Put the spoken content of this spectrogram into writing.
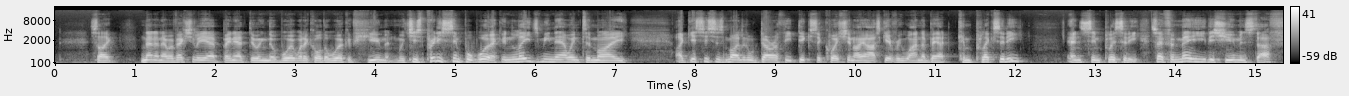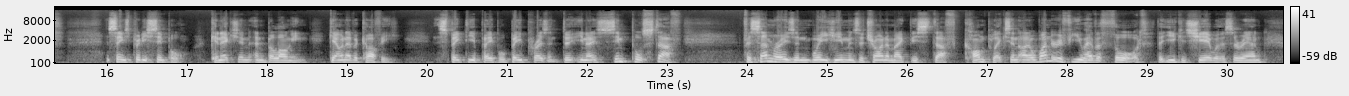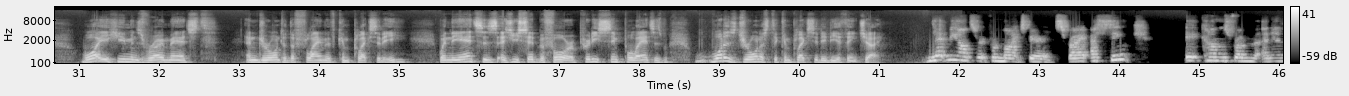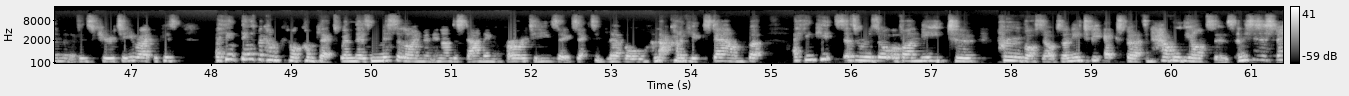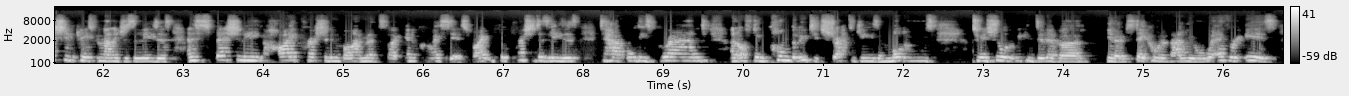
it's like no, no, no. We've actually uh, been out doing the work, what I call the work of human, which is pretty simple work and leads me now into my, I guess this is my little Dorothy Dixer question I ask everyone about complexity and simplicity. So for me, this human stuff seems pretty simple connection and belonging. Go and have a coffee, speak to your people, be present, do, you know, simple stuff. For some reason, we humans are trying to make this stuff complex. And I wonder if you have a thought that you could share with us around why are humans romanced and drawn to the flame of complexity when the answers, as you said before, are pretty simple answers? What has drawn us to complexity, do you think, Jay? Let me answer it from my experience, right? I think it comes from an element of insecurity, right? Because I think things become more complex when there's misalignment in understanding priorities at executive level and that kind of leaks down. But I think it's as a result of our need to prove ourselves. I need to be experts and have all the answers. And this is especially the case for managers and leaders, and especially high pressured environments like in a crisis, right? We feel pressured as leaders to have all these grand and often convoluted strategies and models to ensure that we can deliver, you know, stakeholder value or whatever it is.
